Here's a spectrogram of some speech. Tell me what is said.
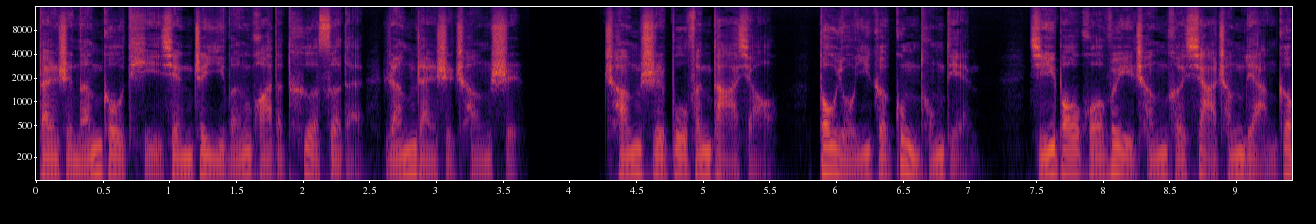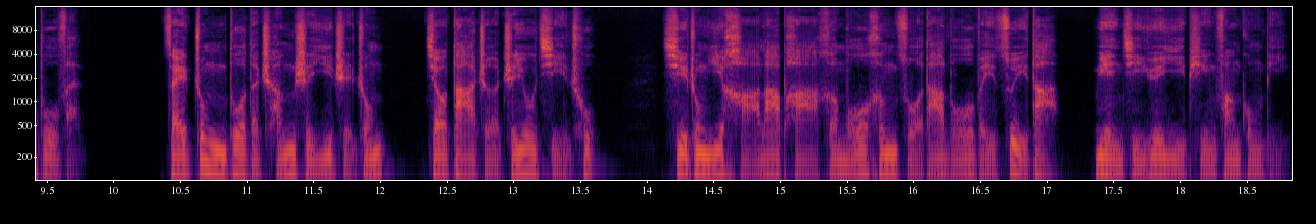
但是能够体现这一文化的特色的仍然是城市。城市不分大小，都有一个共同点，即包括卫城和下城两个部分。在众多的城市遗址中，较大者只有几处，其中以哈拉帕和摩亨佐达罗为最大，面积约一平方公里，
